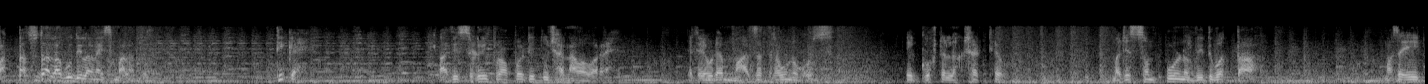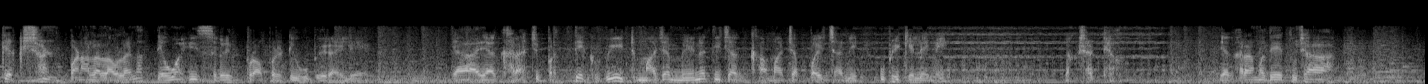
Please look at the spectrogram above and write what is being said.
पत्ता सुद्धा लागू दिला नाहीस मला तर ठीक आहे. आधी सगळी प्रॉपर्टी तुझ्या नावावर आहे. त्याच्या माझत राहू नकोस. एक गोष्ट लक्षात ठेव. संपूर्ण विद्वत्ता माझा एक एक क्षण पणाला लावलाय ना तेव्हा ही सगळी प्रॉपर्टी उभी राहिली आहे. या या घराची प्रत्येक वीट माझ्या मेहनतीच्या घामाच्या पैशाने उभी केले मी. लक्षात ठेव. या घरामध्ये तुझ्या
